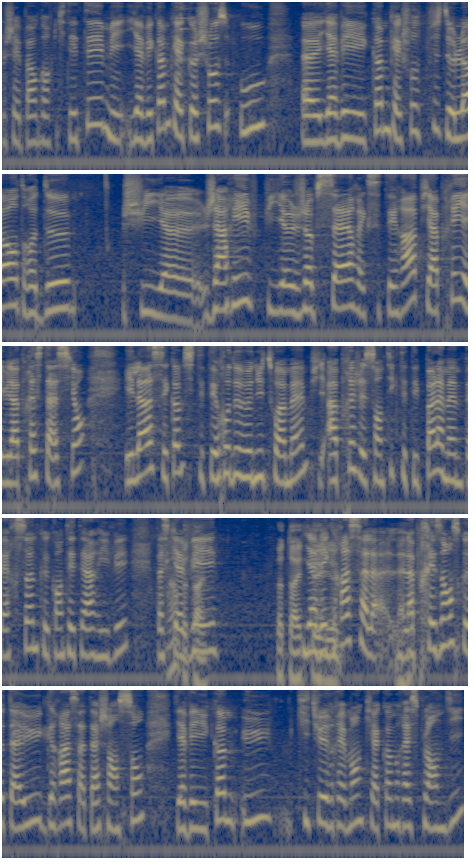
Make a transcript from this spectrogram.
je sais pas encore qui t'étais, mais il y avait comme quelque chose où il y avait comme quelque chose plus de l'ordre de j'arrive, puis euh, j'observe, etc. Puis après, il y a eu la prestation. Et là, c'est comme si tu étais redevenu toi-même. Puis après, j'ai senti que tu n'étais pas la même personne que quand tu étais arrivé. Parce Ah, qu'il y avait, Peut-être. il y avait que- grâce à la, la présence que tu as eue, grâce à ta chanson, il y avait eu comme eu qui tu es vraiment, qui a comme resplendi.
